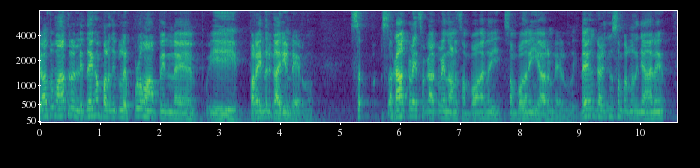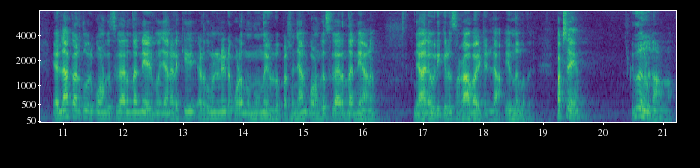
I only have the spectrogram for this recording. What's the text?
അത് മാത്രമല്ല ഇദ്ദേഹം പറഞ്ഞിട്ടുള്ള എപ്പോഴും ആ പിന്നെ ഈ പറയുന്നൊരു കാര്യം ഉണ്ടായിരുന്നു സഖാക്കളെ സഖാക്കളെ എന്നാണ് സംഭാവന സംബോധന ചെയ്യാറുണ്ടായിരുന്നത്. ഇദ്ദേഹം കഴിഞ്ഞ ദിവസം പറഞ്ഞത് ഞാൻ എല്ലാ കാലത്തും ഒരു കോൺഗ്രസ്സുകാരൻ തന്നെയായിരുന്നു. ഞാൻ ഇടയ്ക്ക് ഇടതു മുന്നണിയുടെ കൂടെ നിന്നേ ഉള്ളൂ. പക്ഷേ ഞാൻ കോൺഗ്രസ്സുകാരൻ തന്നെയാണ്. ഞാൻ ഒരിക്കലും സഖാവായിട്ടില്ല എന്നുള്ളത്. പക്ഷേ ഇത് നിങ്ങൾ കാണണം.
